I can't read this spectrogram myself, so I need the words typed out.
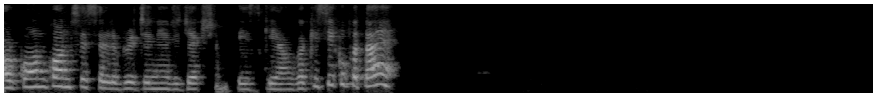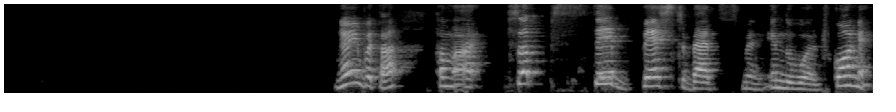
और कौन कौन से सेलिब्रिटी ने रिजेक्शन फेस किया होगा किसी को पता है नहीं पता हम सबसे best batsman in the world कौन है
